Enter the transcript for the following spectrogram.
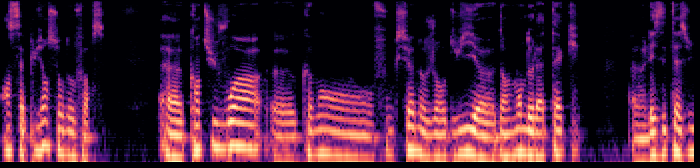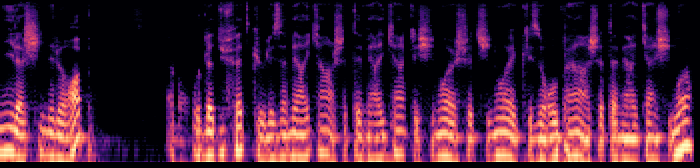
en s'appuyant sur nos forces. Euh, quand tu vois euh, comment fonctionne aujourd'hui euh, dans le monde de la tech euh, les États-Unis, la Chine et l'Europe, au-delà du fait que les Américains achètent américains, que les Chinois achètent chinois et que les Européens achètent américains et chinois,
